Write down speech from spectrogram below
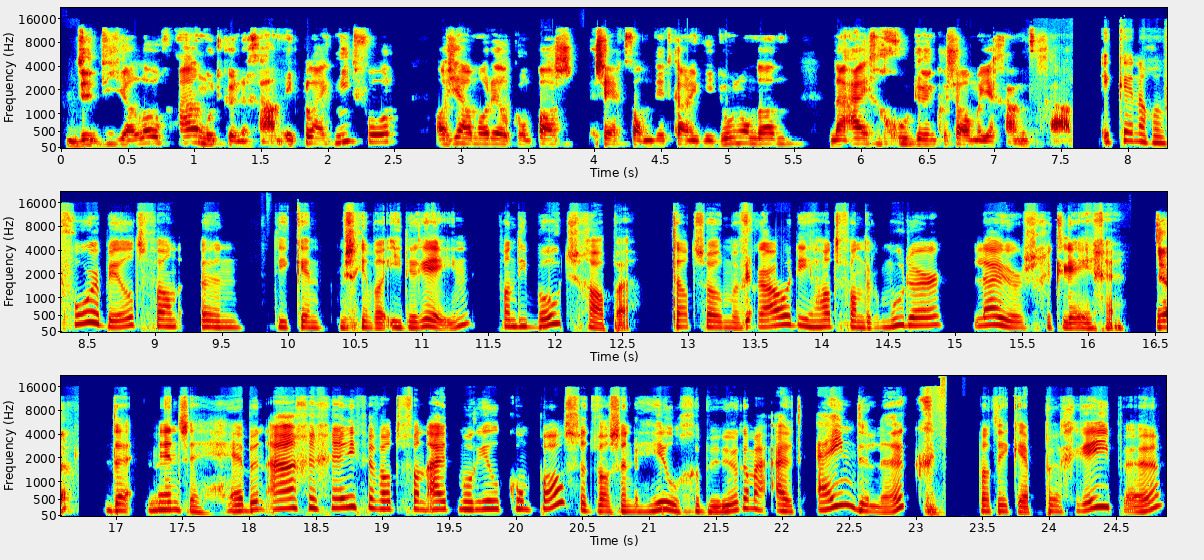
de dialoog aan moet kunnen gaan. Ik pleit niet voor als jouw moreel kompas zegt van dit kan ik niet doen, om dan naar eigen goeddunken zomaar je gang te gaan. Ik ken nog een voorbeeld van een, die kent misschien wel iedereen, van die boodschappen. Dat zo'n mevrouw die had van haar moeder luiers gekregen. Ja. De mensen hebben aangegeven wat vanuit moreel kompas. Het was een heel gebeuren, maar uiteindelijk, wat ik heb begrepen,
